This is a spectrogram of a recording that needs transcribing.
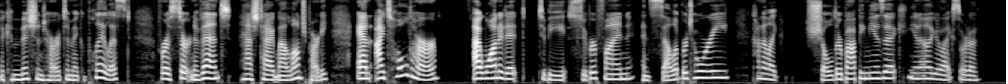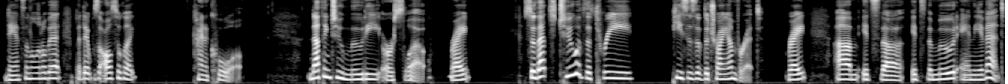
I commissioned her to make a playlist for a certain event, hashtag my launch party. And I told her I wanted it to be super fun and celebratory, kind of like shoulder boppy music. You know, you're like sort of dancing a little bit, but it was also like kind of cool. Nothing too moody or slow, right? So that's two of the three pieces of the triumvirate right? Um, it's the it's the mood and the event.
